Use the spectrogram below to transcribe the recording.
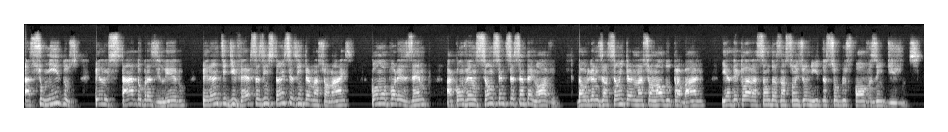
assumidos pelo Estado brasileiro perante diversas instâncias internacionais, como, por exemplo, a Convenção 169 da Organização Internacional do Trabalho e a Declaração das Nações Unidas sobre os Povos Indígenas.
